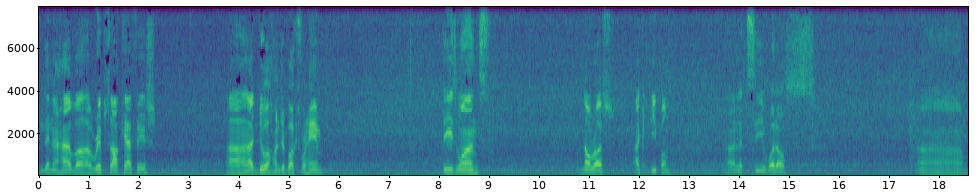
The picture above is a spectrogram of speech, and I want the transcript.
And then I have a ripsaw catfish. Uh, I'd do a hundred bucks for him. These ones, no rush. I could keep them. Uh, let's see what else. Um,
